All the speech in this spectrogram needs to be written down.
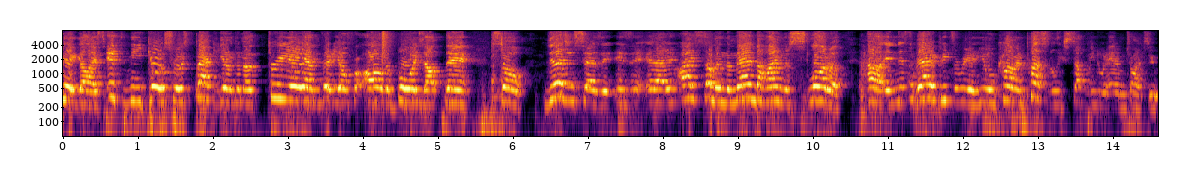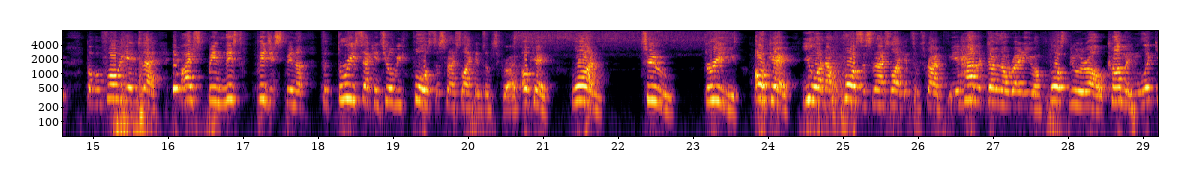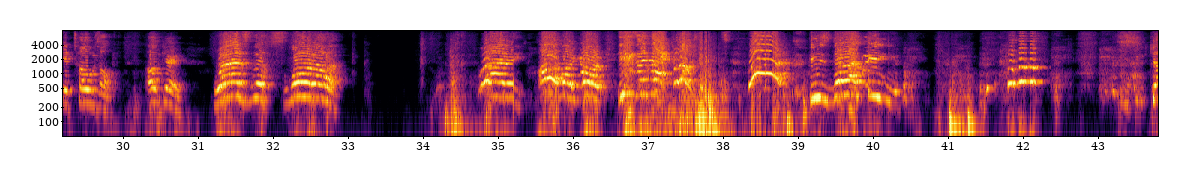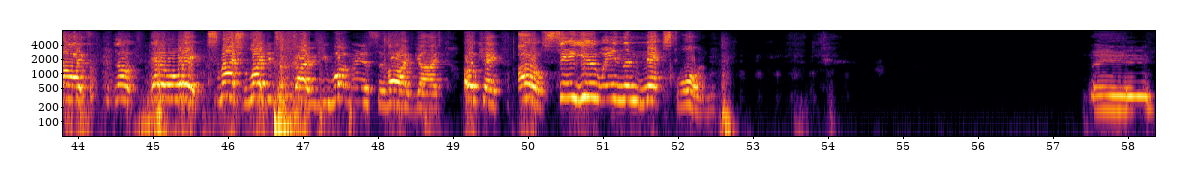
Okay guys, it's me, Ghost Rose, back again with another 3 a.m. video for all the boys out there. So, the legend says it is that if I summon the man behind the slaughter uh, in this very pizzeria, he will come and personally stuff me into an animatronic suit. But before we get into that, if I spin this fidget spinner for 3 seconds, you'll be forced to smash like and subscribe. Okay, one, two, three. Okay, to smash like and subscribe. If you haven't done it already, you are forced to do it all. Come and lick your toes off. Okay, where's the slaughter? Where is he? Oh my god, he's in that closet! Ah! He's dabbing! guys, no, get him away! Smash like and subscribe if you want me to survive, guys. Okay, I'll see you in the next one. 嗯。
